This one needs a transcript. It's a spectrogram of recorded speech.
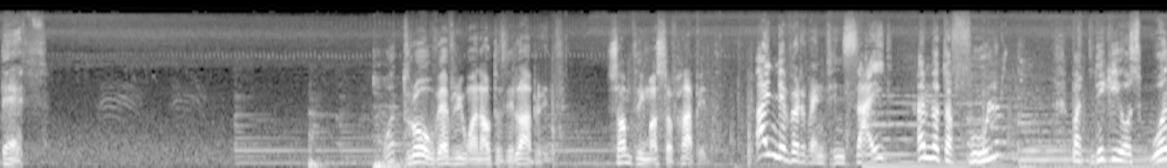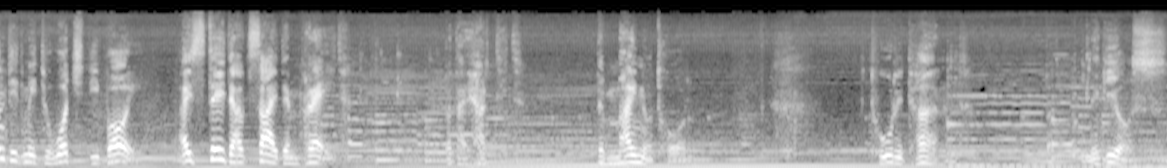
death. What drove everyone out of the labyrinth? Something must have happened. I never went inside. I'm not a fool. But Nikios wanted me to watch the boy. I stayed outside and prayed. But I heard it. The Minotaur. Two returned. But Nikios...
